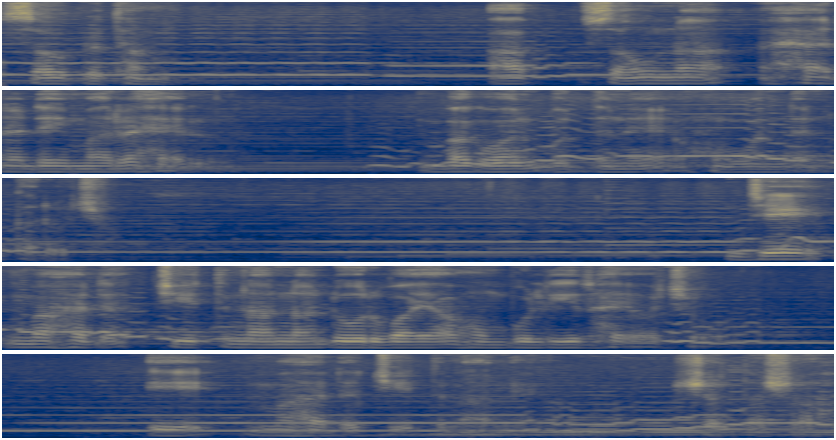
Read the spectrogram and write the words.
સૌપ્રથમ, આપ સૌના હૃદયમાં રહેલ ભગવાન બુદ્ધને હું વંદન કરું છું. જે મહદ ચેતનાના દોરવાયા હું બોલી રહ્યો છું, એ મહદ ચેતનાને શતશઃ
